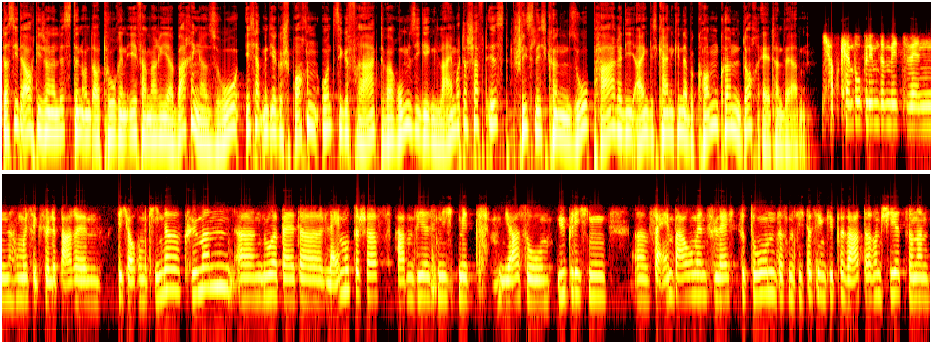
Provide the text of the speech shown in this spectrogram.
Das sieht auch die Journalistin und Autorin Eva Maria Bachinger so. Ich habe mit ihr gesprochen und sie gefragt, warum sie gegen Leihmutterschaft ist. Schließlich können so Paare, die eigentlich keine Kinder bekommen können, doch Eltern werden. Ich habe kein Problem damit, wenn homosexuelle Paare sich auch um Kinder kümmern. Äh, nur bei der Leihmutterschaft haben wir es nicht mit ja so üblichen äh, Vereinbarungen vielleicht zu tun, dass man sich das irgendwie privat arrangiert, sondern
